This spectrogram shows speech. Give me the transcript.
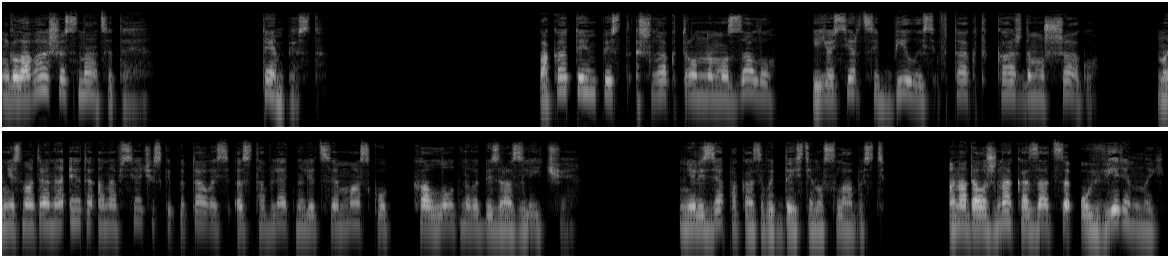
Глава шестнадцатая. Темпест. Пока Темпест шла к тронному залу, ее сердце билось в такт каждому шагу, но, несмотря на это, она всячески пыталась оставлять на лице маску холодного безразличия. Нельзя показывать Дестину слабость. Она должна казаться уверенной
